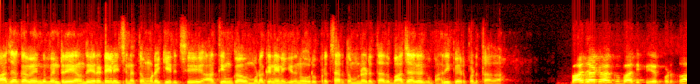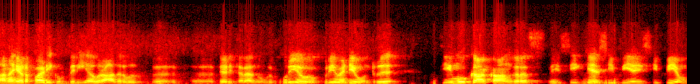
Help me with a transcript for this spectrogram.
பாஜக வேண்டுமென்றே வந்து இரட்டை இலை சின்னத்தை முடக்கிருச்சு அதிமுக முடக்க நினைக்குதுன்னு ஒரு பிரச்சாரத்தை முன்னெடுத்து அது பாஜகவுக்கு பாதிப்பு ஏற்படுத்தாதா? பாஜகவுக்கு பாதிப்பு ஏற்படுத்தும். ஆனா எடப்பாடிக்கும் பெரிய ஒரு ஆதரவு தேடி தராது. உங்களுக்கு புரிய புரிய வேண்டிய ஒன்று திமுக காங்கிரஸ் விசிகே சிபிஐ சிபிஎம்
